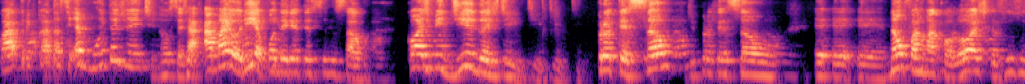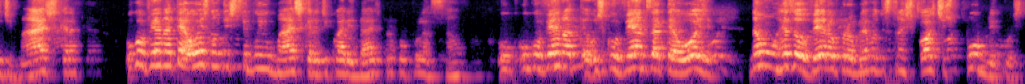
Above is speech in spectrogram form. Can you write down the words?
Quatro em cada cinco. É muita gente. Ou seja, a maioria poderia ter sido salva. Com as medidas de, de, de proteção, de proteção é, é, é, não farmacológicas, uso de máscara. O governo até hoje não distribuiu máscara de qualidade para a população. O, o governo, os governos até hoje não resolveram o problema dos transportes públicos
